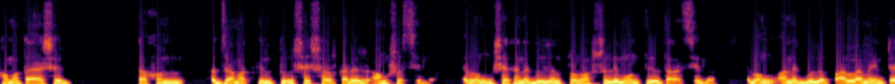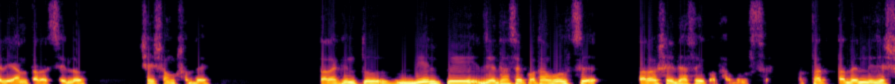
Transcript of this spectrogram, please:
ক্ষমতায় আসেন তখন জামাত কিন্তু সেই সরকারের অংশ ছিল এবং সেখানে দুজন প্রভাবশালী মন্ত্রীও তারা ছিল এবং অনেকগুলো পার্লামেন্টারিয়ান তারা ছিল সেই সংসদে। তারা কিন্তু বিএনপি যে ধাঁচে কথা বলছে, তারাও সেই ধাঁচেই কথা বলছে। অর্থাৎ তাদের নিজস্ব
